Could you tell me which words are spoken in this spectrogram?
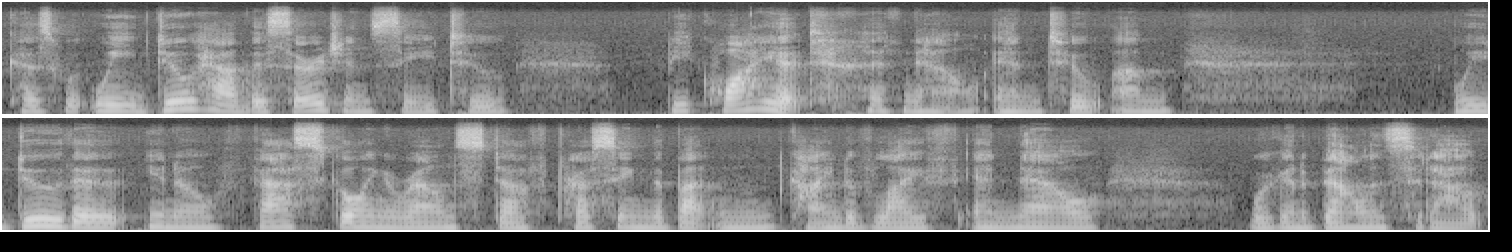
Because we do have this urgency to be quiet now and to, um, we do the, you know, fast going around stuff, pressing the button kind of life, and now we're going to balance it out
